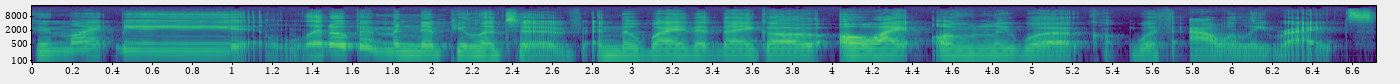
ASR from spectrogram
who might be a little bit manipulative in the way that they go, Oh, I only work with hourly rates,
